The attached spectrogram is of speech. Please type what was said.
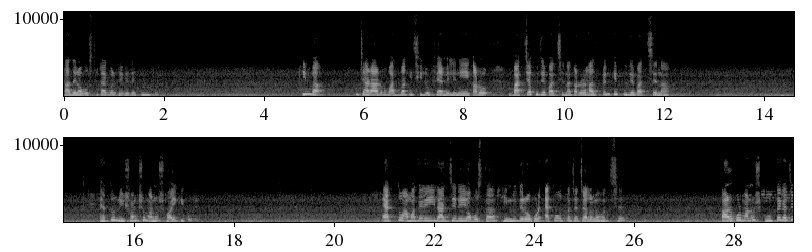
তাদের অবস্থাটা একবার ভেবে দেখুন তো। কিংবা যারা আরও বাদবাকি ছিল ফ্যামিলি নিয়ে, কারও বাচ্চা খুঁজে পাচ্ছে না, কারোর হাজবেন্ডকে খুঁজে পাচ্ছে না। এত নৃশংস মানুষ হয় কি করে? এক তো আমাদের এই রাজ্যের এই অবস্থা, হিন্দুদের ওপর এত অত্যাচার চালানো হচ্ছে। তার উপর মানুষ ঘুরতে গেছে,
